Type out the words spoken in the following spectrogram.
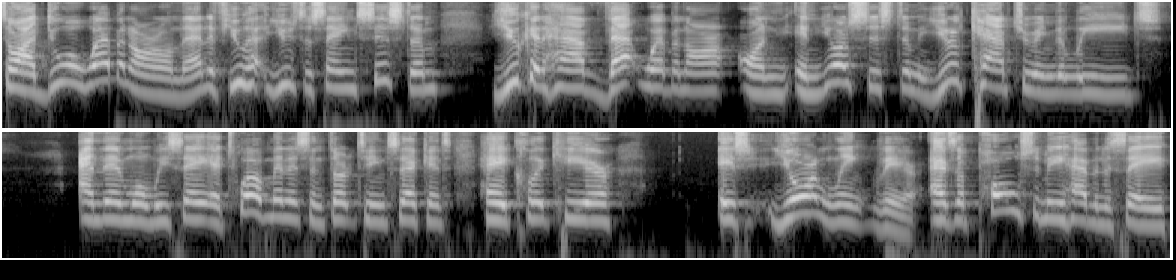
so I do a webinar on that. If you use the same system, you could have that webinar on in your system. You're capturing the leads. And then when we say at 12 minutes and 13 seconds, hey, click here, it's your link there. As opposed to me having to say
